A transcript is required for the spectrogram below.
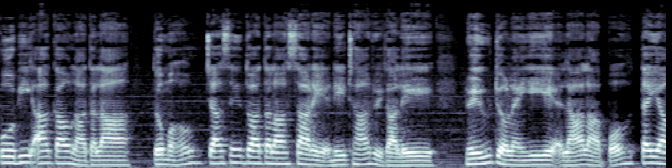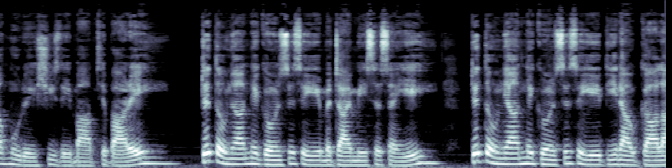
ပိုပြီးအားကောင်းလာသလားသို့မဟုတ်ကြာဆင်းသွားသလားစတဲ့အနေအထားတွေကလည်းຫນွေဦးတော်လန်ရေးရဲ့အလားအလာပေါ်တက်ရောက်မှုတွေရှိစေမှာဖြစ်ပါတယ်။ တစ်တုံညာနှစ်ကွန်စစ်စရေးမတိုင်မီဆက်ဆံရေးတစ်တုံညာနှစ်ကွန်စစ်စရေးပြည်နောက်ကာလ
